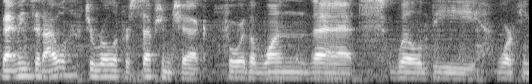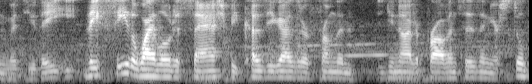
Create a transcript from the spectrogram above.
That means that I will have to roll a perception check for the one that will be working with you. They they see the White Lotus sash because you guys are from the United Provinces and you're still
